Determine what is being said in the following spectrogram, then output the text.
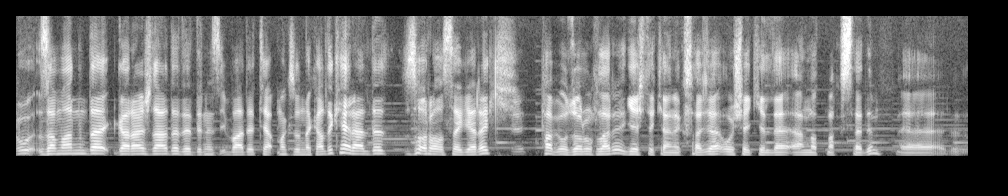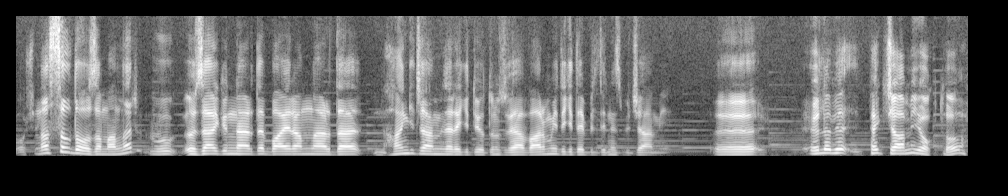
Bu zamanında garajlarda dediniz ibadet yapmak zorunda kaldık. Herhalde zor olsa gerek. Tabii o zorlukları geçtik yani kısaca o şekilde anlatmak istedim. E, o şekilde. Nasıldı o zamanlar? Bu özel günlerde, bayramlarda hangi camilere gidiyordunuz veya var mıydı gidebildiğiniz bir cami? Ee, öyle bir pek cami yoktu.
